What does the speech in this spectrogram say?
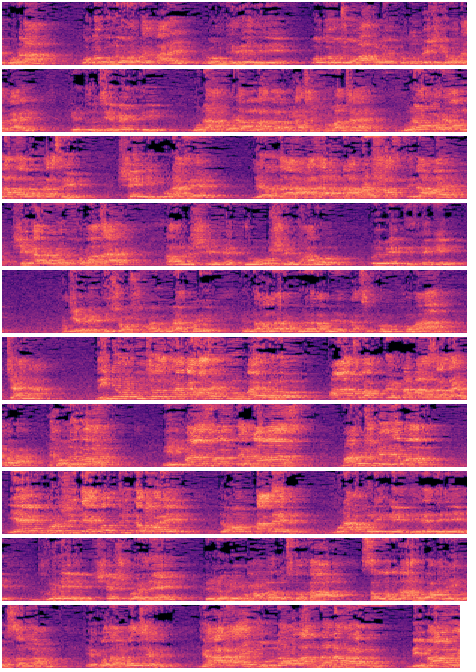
কতগুলো হতে পারে এবং ধীরে ধীরে কত জমা হলে কত বেশি হতে পারে, কিন্তু যে ব্যক্তি গুনাহ করে আল্লাহ তাআলার কাছে ক্ষমা চায় গুনাহ করে আল্লাহ তাআলার কাছে সেই গুনাহের যেন তার আজাব না হয়, শাস্তি না হয়, সে কারণে ক্ষমা চায়, তাহলে সে ব্যক্তি অবশ্যই ভালো। ওই ব্যক্তি থেকে যে ব্যক্তি সবসময় গুণা করে, কিন্তু আল্লাহ রাবুল আলমের কাছে কোনো ক্ষমা চায় না। দিনে অবিচল থাকার আরেকটি উপায় হলো পাঁচ ওয়াক্তের নামাজ আদায় করা। বন্ধুগণ, এই পাঁচ ওয়াক্তের নামাজ মানুষকে যেমন এক মসজিদে একত্রিত করে যেমন তাদের গুণাগুলিকে ধীরে ধীরে ধুয়ে শেষ করে দেয়। নবী মোহাম্মদ মুস্তফা সাল্লাল্লাহু আলাইহি ওয়াসাল্লাম একথা বলছেন যে, আর আইতুল্লাহ আন্না নাহারান বিবাবে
